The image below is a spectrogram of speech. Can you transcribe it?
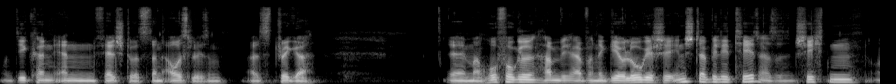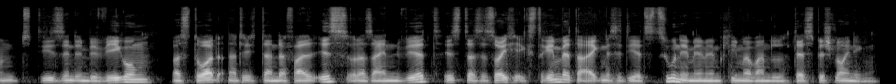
und die können einen Felssturz dann auslösen als Trigger. Ähm, am Hochvogel haben wir einfach eine geologische Instabilität, also Schichten und die sind in Bewegung. Was dort natürlich dann der Fall ist oder sein wird, ist, dass es solche Extremwetterereignisse, die jetzt zunehmen dem Klimawandel, das beschleunigen.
